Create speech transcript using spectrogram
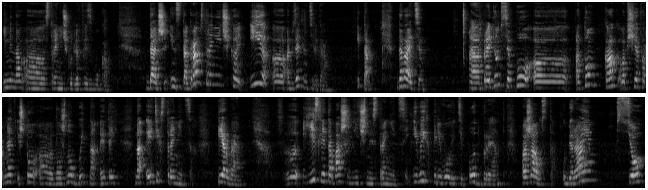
именно страничку для Facebook. Дальше Instagram страничка и обязательно Telegram. Итак, давайте пройдемся по о том, как вообще оформлять и что должно быть на этой на этих страницах. Первое. Если это ваши личные страницы, и вы их переводите под бренд, пожалуйста, убираем все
